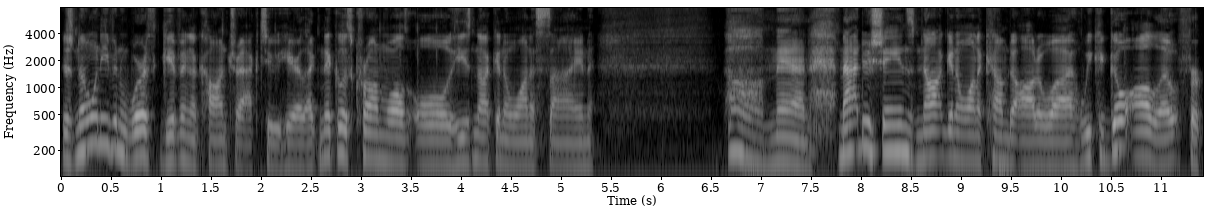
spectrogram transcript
There's no one even worth giving a contract to here. Like Niklas Kronwall's old. He's not going to want to sign. Oh man, Matt Duchene's not gonna want to come to Ottawa. We could go all out for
